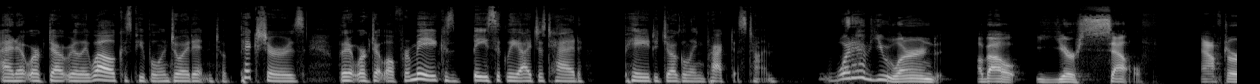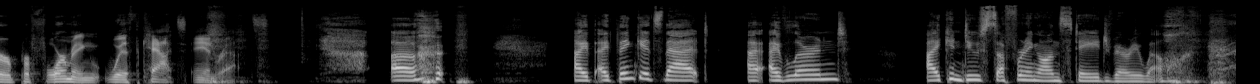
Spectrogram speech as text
And it worked out really well because people enjoyed it and took pictures. But it worked out well for me because basically I just had paid juggling practice time. What have you learned about yourself after performing with cats and rats? Uh, I I think it's that I, I've learned I can do suffering on stage very well.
